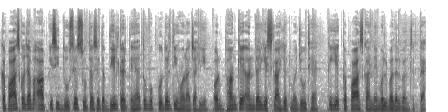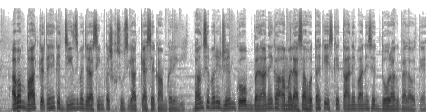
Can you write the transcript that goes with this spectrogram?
کپاس کو جب آپ کسی دوسرے سوتر سے تبدیل کرتے ہیں تو وہ قدرتی ہونا چاہیے اور بھنگ کے اندر یہ صلاحیت موجود ہے کہ یہ کپاس کا نیم البدل بن سکتا ہے۔ اب ہم بات کرتے ہیں کہ جینز میں جراثیم کش خصوصیات کیسے کام کریں گی۔ بھنگ سے بنی ڈریم کو بنانے کا عمل ایسا ہوتا ہے کہ اس کے تانے بانے سے دو رنگ پیدا ہوتے ہیں۔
